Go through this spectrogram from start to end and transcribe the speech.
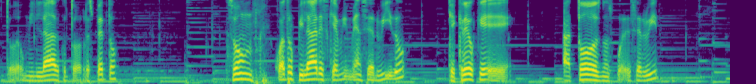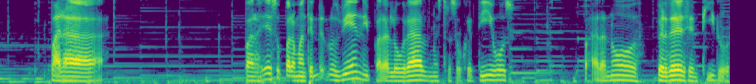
Con toda humildad, con todo respeto. Son cuatro pilares que a mí me han servido, que creo que a todos nos puede servir para para eso, para mantenernos bien y para lograr nuestros objetivos, para no perder el sentido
